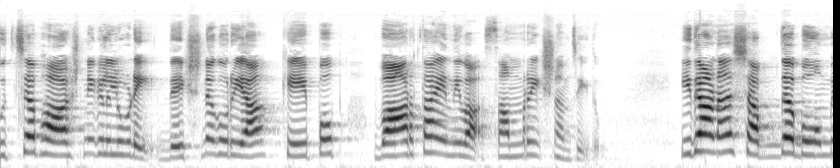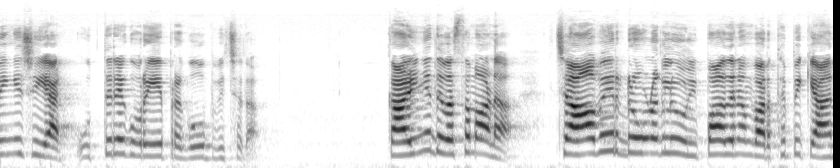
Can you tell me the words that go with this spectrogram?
ഉച്ചഭാഷണികളിലൂടെ ദക്ഷിണ കൊറിയ കെ പോപ്പ് വാർത്ത എന്നിവ സംപ്രേഷണം ചെയ്തു. ഇതാണ് ശബ്ദ ബോംബിംഗ് ചെയ്യാൻ ഉത്തര കൊറിയയെ പ്രകോപിപ്പിച്ചത്. കഴിഞ്ഞ ദിവസമാണ് ചാവേർ ഡ്രോണുകളുടെ ഉൽപ്പാദനം വർദ്ധിപ്പിക്കാൻ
